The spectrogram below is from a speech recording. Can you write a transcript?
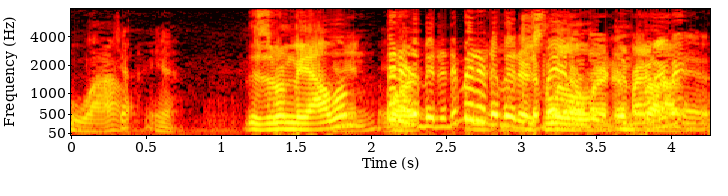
Wow. Yeah. This is from the album? Or- Just a little improv.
